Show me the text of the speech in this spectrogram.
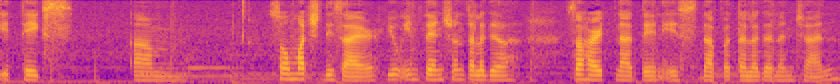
it takes um, so much desire. Yung intention talaga sa heart natin is dapat talaga nandyan.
